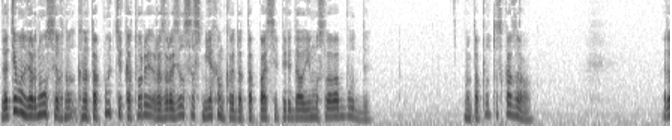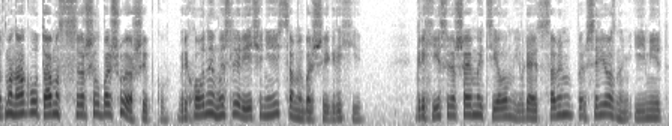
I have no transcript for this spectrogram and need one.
Затем он вернулся к Натапутте, который разразился смехом, когда Тапаси передал ему слова Будды. Натапутта сказал, «Этот монах Гаутама совершил большую ошибку. Греховные мысли и речи не есть самые большие грехи. Грехи, совершаемые телом, являются самыми серьезными и имеют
